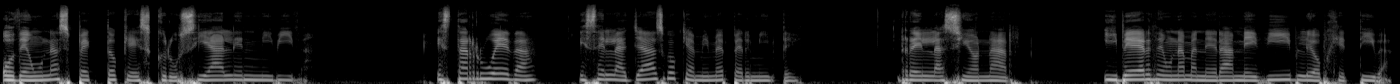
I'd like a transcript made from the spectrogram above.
o de un aspecto que es crucial en mi vida. Esta rueda es el hallazgo que a mí me permite relacionar y ver de una manera medible, objetiva,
